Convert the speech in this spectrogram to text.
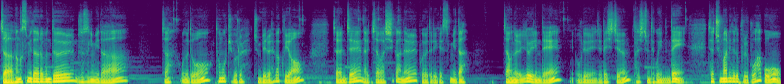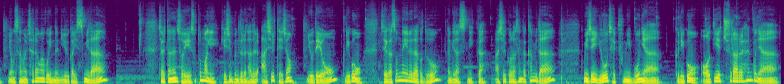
자, 반갑습니다, 여러분들. 무슨승입니다. 자, 오늘도 토모큐브를 준비를 해봤고요. 자, 현재 날짜와 시간을 보여드리겠습니다. 자, 오늘 일요일인데 우리 이제 4시쯤, 5시쯤 되고 있는데 제가 주말인데도 불구하고 영상을 촬영하고 있는 이유가 있습니다. 자, 일단은 저희 소통방에 계신 분들은 다들 아실 테죠? 이 내용 그리고 제가 썸네일에다가도 남겨놨으니까 아실 거라 생각합니다. 그럼 이제 이 제품이 뭐냐 그리고 어디에 출하를 한 거냐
